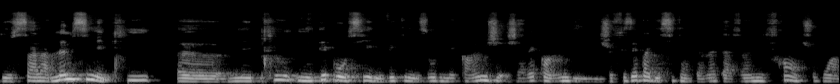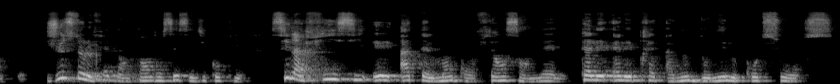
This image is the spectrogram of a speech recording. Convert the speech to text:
de ça là, même si mes prix euh, mes prix n'étaient pas aussi élevés que les autres, mais quand même, j'avais quand même des, je faisais pas des sites internet à 20 000 francs, tu vois un peu. Juste le fait d'entendre, c'est se dire, ok, si la fille ici a tellement confiance en elle, qu'elle est, elle est prête à nous donner le code source.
